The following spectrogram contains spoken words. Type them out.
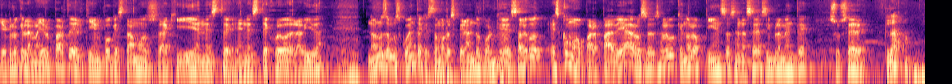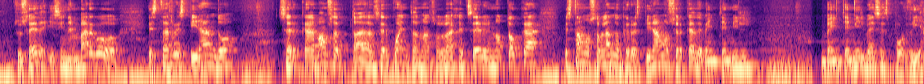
yo creo que la mayor parte del tiempo que estamos aquí en este, en este juego de la vida, no nos damos cuenta que estamos respirando porque es algo, es como parpadear, o sea, es algo que no lo piensas en hacer, simplemente sucede. Claro, sucede. Y sin embargo, estás respirando cerca, vamos a hacer cuentas más salvajes, cero, y no toca, estamos hablando que respiramos cerca de 20 mil 20 mil veces por día.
